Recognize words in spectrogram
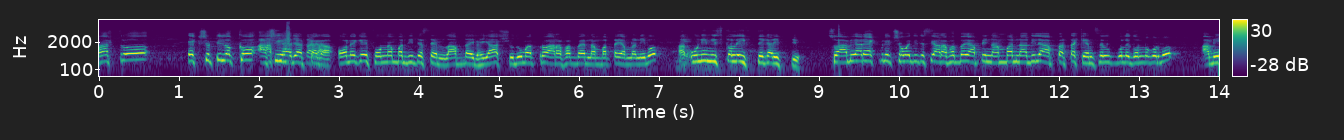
মাত্র একষট্টি লক্ষ আশি হাজার টাকা। অনেকেই ফোন নাম্বার দিতেছেন লাভ নাই ভাইয়া। শুধুমাত্র আরাফাত ভাইয়ের নাম্বারটাই আমরা নিব। আর উনি মিস করলে ইফতেকার ইফতিউ সো আমি আর এক মিনিট সময় দিতেছি। আরাফাত ভাই আপনি নাম্বার না দিলে আপনারটা ক্যান্সেল বলে গণ্য করব। আমি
